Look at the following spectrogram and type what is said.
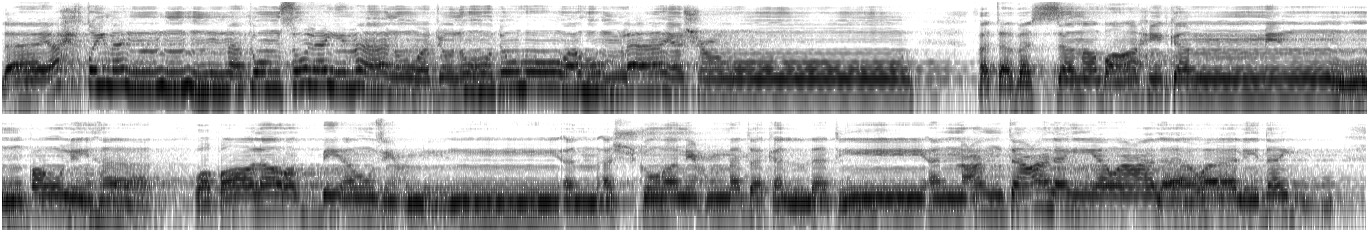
لا يحطمنكم سليمان وجنوده وهم لا يشعرون. فتبسم ضاحكا من قولها وقال رب أوزعني أن أشكر نعمتك التي أنعمت علي وعلى والدي.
